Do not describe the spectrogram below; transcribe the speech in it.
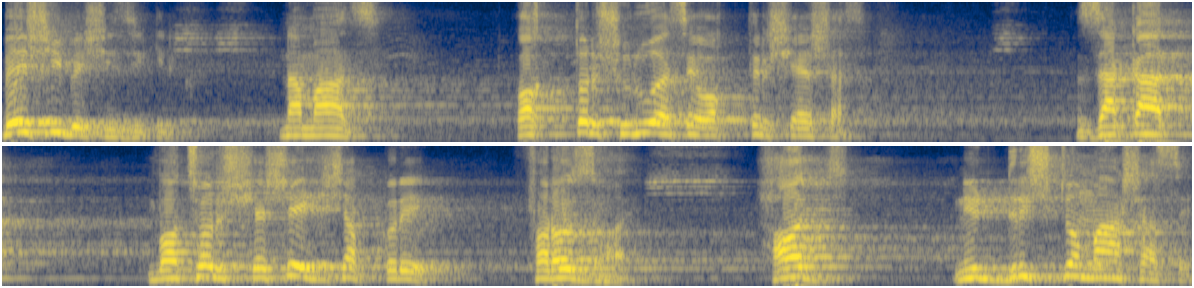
বেশি বেশি জিকির নামাজ অক্তর শুরু আছে অক্তের শেষ আছে। জাকাত বছর শেষে হিসাব করে ফরজ হয়। হজ, নির্দিষ্ট মাস আছে।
